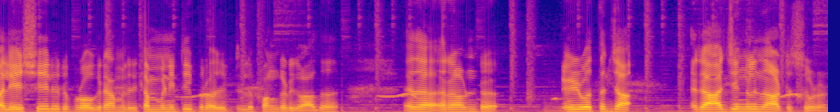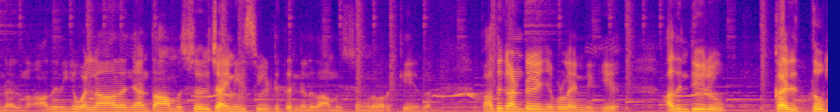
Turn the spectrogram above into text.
മലേഷ്യയിൽ ഒരു പ്രോഗ്രാമിൽ ഒരു കമ്മ്യൂണിറ്റി പ്രോജക്റ്റിൽ പങ്കെടുക്കുക അത് അറൗണ്ട് എഴുപത്തഞ്ച് രാജ്യങ്ങളിൽ നിന്ന് ആർട്ടിസ്റ്റുകളുണ്ടായിരുന്നു അതെനിക്ക് വല്ലാതെ ഞാൻ താമസിച്ച ഒരു ചൈനീസ് വീട്ടിൽ തന്നെയാണ് താമസിച്ച് ഞങ്ങൾ വർക്ക് ചെയ്തത്. അപ്പോൾ അത് കണ്ടു കഴിഞ്ഞപ്പോൾ എനിക്ക് അതിന്റെ ഒരു കരുത്തും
